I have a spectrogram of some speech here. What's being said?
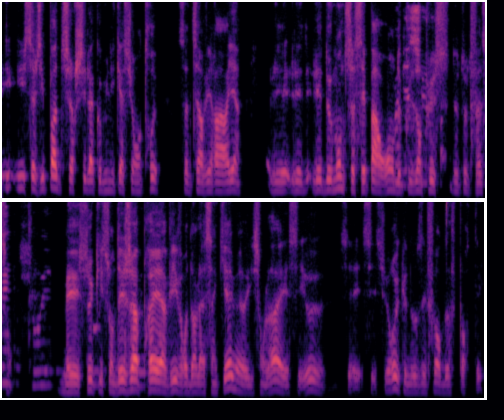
Il ne s'agit pas de chercher la communication entre eux. Ça ne servira à rien. Les, deux mondes se sépareront de plus en plus, de toute façon. Mais ceux qui sont déjà prêts à vivre dans la cinquième, ils sont là et c'est eux, c'est sur eux que nos efforts doivent porter.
